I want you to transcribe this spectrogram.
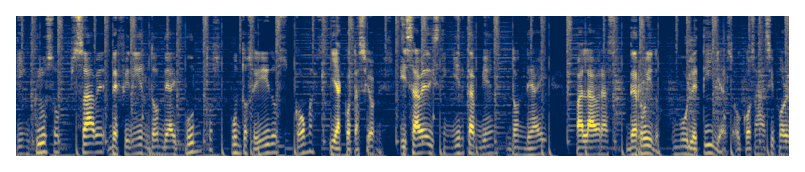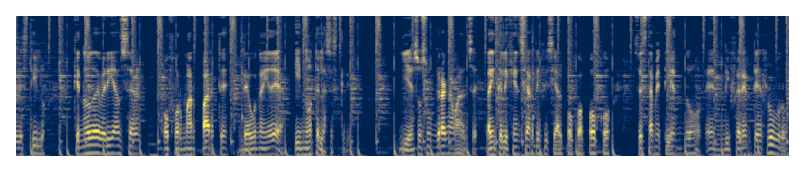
incluso sabe definir dónde hay puntos, puntos seguidos, comas y acotaciones. Y sabe distinguir también dónde hay palabras de ruido, muletillas o cosas así por el estilo que no deberían ser o formar parte de una idea y no te las escribe. y eso es un gran avance. La inteligencia artificial poco a poco se está metiendo en diferentes rubros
